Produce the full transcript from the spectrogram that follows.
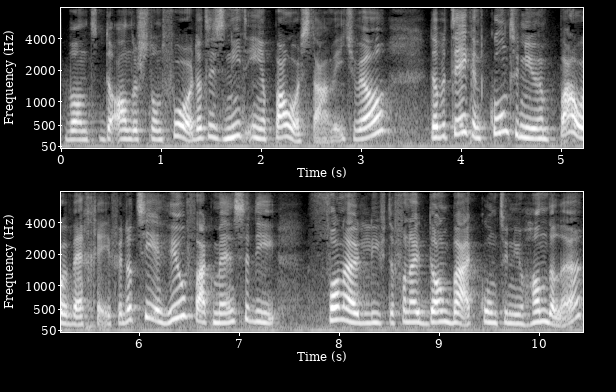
Want de ander stond voor. Dat is niet in je power staan, weet je wel. Dat betekent continu hun power weggeven. En dat zie je heel vaak mensen die vanuit liefde, vanuit dankbaar continu handelen.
